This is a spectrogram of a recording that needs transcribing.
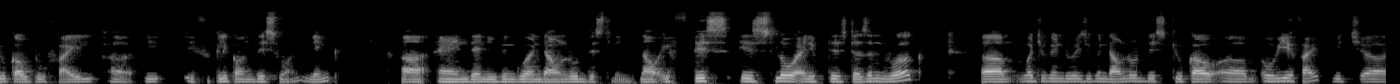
QCOW2 file. Uh, if you click on this one link, uh, and then you can go and download this link. Now if this is slow and if this doesn't work um, what you can do is you can download this QCOW um, OVA file which uh,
